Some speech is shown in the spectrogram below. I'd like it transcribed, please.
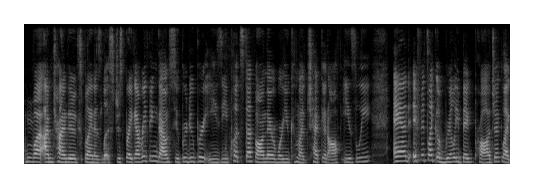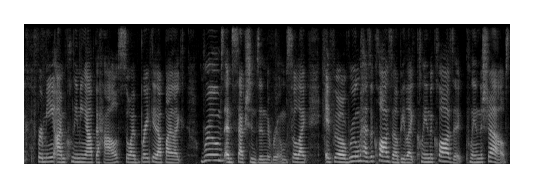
what I'm trying to explain as list. Just break everything down super duper easy. Put stuff on there where you can like check it off easily. And if it's like a really big project, like for me, I'm cleaning out the house, so I break it up by like rooms and sections in the room. So like if a room has a closet, I'll be like clean the closet, clean the shelves.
